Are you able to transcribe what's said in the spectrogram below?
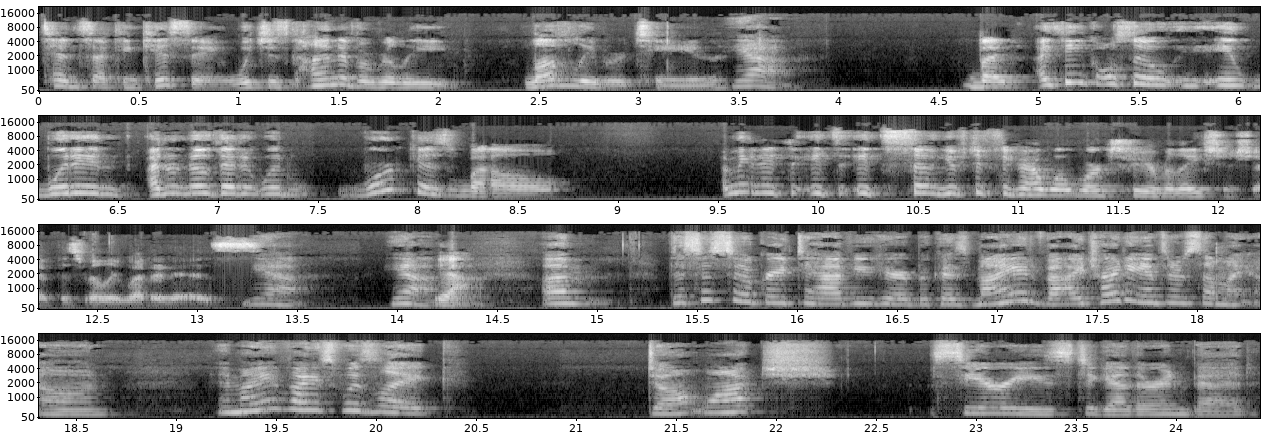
10 second kissing, which is kind of a really lovely routine. Yeah. But I think also it wouldn't, I don't know that it would work as well. I mean, it's, it's, it's so, you have to figure out what works for your relationship is really what it is. Yeah. Yeah. Yeah. Um, this is so great to have you here because my advice, I tried to answer this on my own, and my advice was like, don't watch series together in bed.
